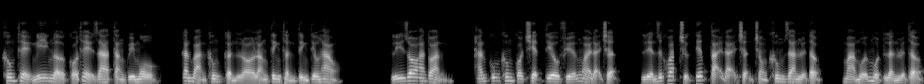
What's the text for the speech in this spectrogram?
không thể nghi ngờ có thể gia tăng quy mô, căn bản không cần lo lắng tinh thần tinh tiêu hao. Lý do an toàn, hắn cũng không có triệt tiêu phía ngoài đại trận, liền dứt khoát trực tiếp tại đại trận trong không gian luyện tập, mà mỗi một lần luyện tập,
